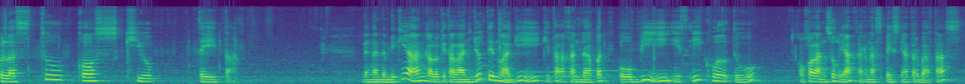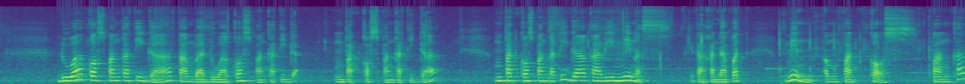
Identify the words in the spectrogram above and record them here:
plus 2 cos cube theta. Dengan demikian, kalau kita lanjutin lagi, kita akan dapat OB is equal to, koko langsung ya, karena space-nya terbatas, 2 cos pangkat 3 tambah 2 cos pangkat 3. 4 cos pangkat 3. 4 cos pangkat 3 kali minus. Kita akan dapat min 4 cos pangkat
